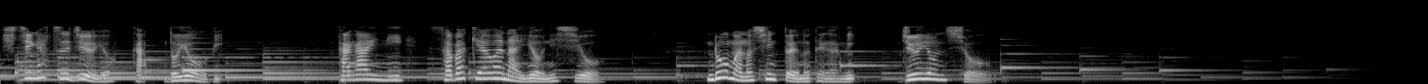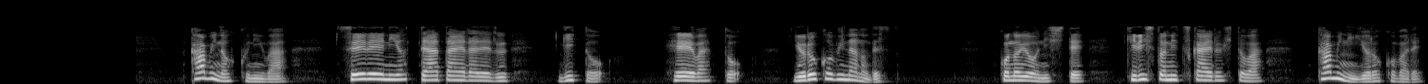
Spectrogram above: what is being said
7月14日土曜日、互いに裁き合わないようにしよう。ローマの信徒への手紙14章。神の国は精霊によって与えられる義と平和と喜びなのです。このようにしてキリストに仕える人は神に喜ばれ、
